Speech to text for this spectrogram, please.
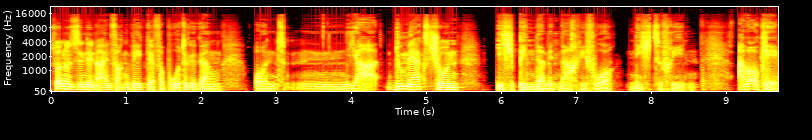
sondern sind den einfachen Weg der Verbote gegangen. Und mh, mm, ja, du merkst schon, ich bin damit nach wie vor nicht zufrieden. Aber okay,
